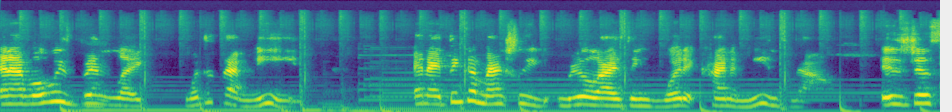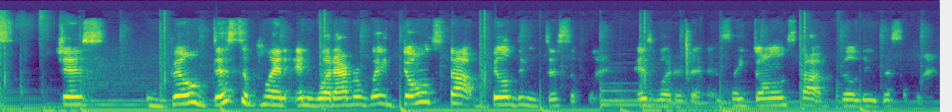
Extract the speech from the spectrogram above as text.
And I've always been like, what does that mean? And I think I'm actually realizing what it kind of means now. Is just, just build discipline in whatever way. Don't stop building discipline, is what it is. Like, don't stop building discipline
